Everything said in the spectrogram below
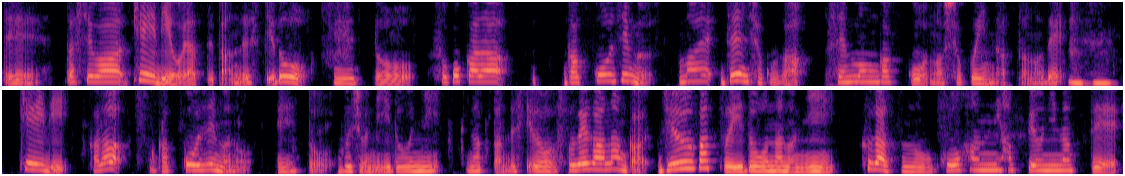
て、私は経理をやってたんですけど、えっと、そこから学校事務、前、前職が専門学校の職員だったので、うんうん。経理から学校事務の、えっ、と、部署に移動になったんですけど、それがなんか10月移動なのに、9月の後半に発表になって、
